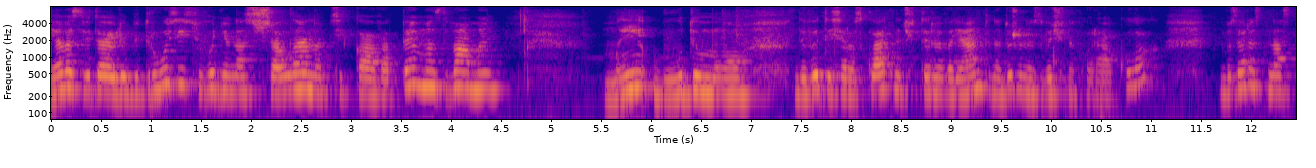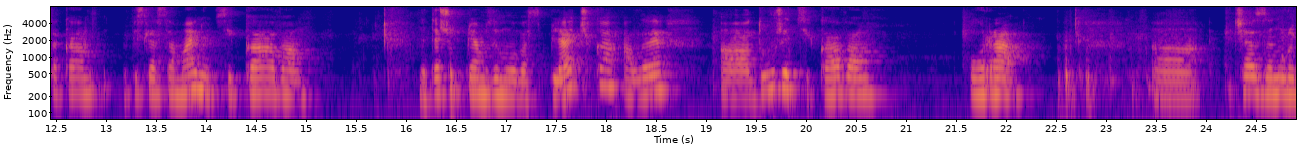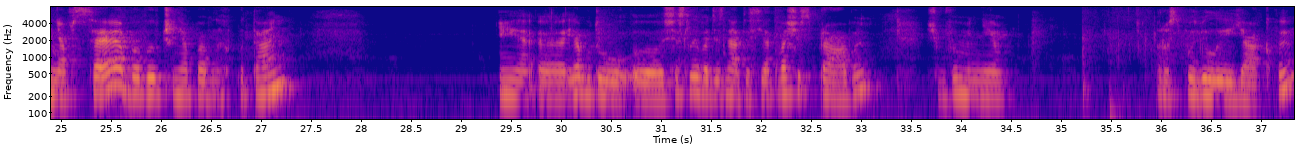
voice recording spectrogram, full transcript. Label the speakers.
Speaker 1: Я вас вітаю, любі друзі. Сьогодні у нас шалено цікава тема з вами. Ми будемо дивитися розклад на чотири варіанти на дуже незвичних оракулах. Бо зараз у нас така після Самайну цікава, не те, щоб прям зимова сплячка, але а, дуже цікава пора. А, час занурення в себе, вивчення певних питань. І е, я буду е, щаслива дізнатися, як ваші справи, щоб ви мені розповіли, як ви.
